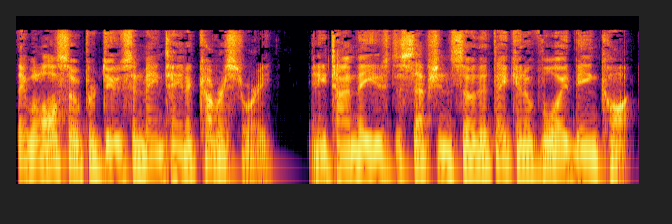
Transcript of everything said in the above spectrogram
They will also produce and maintain a cover story anytime they use deception so that they can avoid being caught.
